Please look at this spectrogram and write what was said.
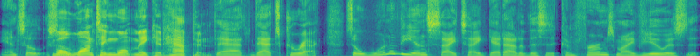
and so, so Well, wanting won't make it happen. That that's correct. So one of the insights I get out of this is it confirms my view is that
